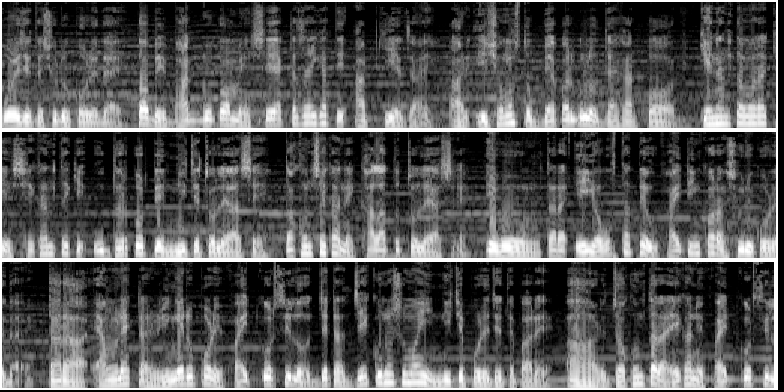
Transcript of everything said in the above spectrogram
পড়ে যেতে শুরু করে দেয়। তবে ভাগ্যক্রমে সে একটা জায়গাতে আটকিয়ে যায়। আর এই সমস্ত ব্যাপারগুলো দেখার পর কেনান তামারাকে সেখান থেকে উদ্ধার করতে নিচে চলে আসে। তখন সেখানে খালাতো চলে আসে এবং তারা এই অবস্থাতেও ফাইটিং করা শুরু করে দেয়। তারা এমন একটা রিং এর উপরে ফাইট করছিল যেটা যে কোনো সময়ই নিচে পড়ে যেতে পারে। আর যখন তারা এখানে ফাইট করছিল,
